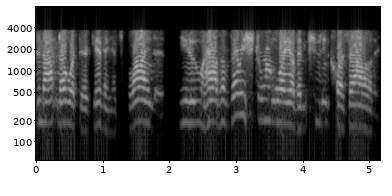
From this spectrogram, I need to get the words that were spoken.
do not know what they're giving, it's blinded, you have a very strong way of imputing causality.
